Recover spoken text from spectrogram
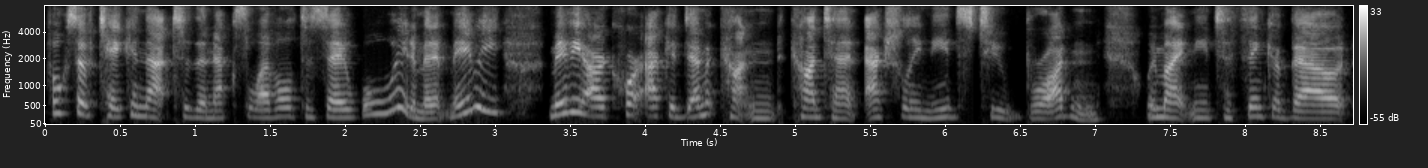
folks have taken that to the next level to say, well, wait a minute, maybe, maybe our core academic content, content actually needs to broaden. We might need to think about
